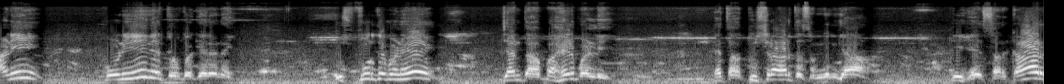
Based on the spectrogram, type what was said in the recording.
आणि कोणीही नेतृत्व केलं नाही. उत्स्फूर्तपणे जनता बाहेर पडली. याचा दुसरा अर्थ समजून घ्या की हे सरकार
